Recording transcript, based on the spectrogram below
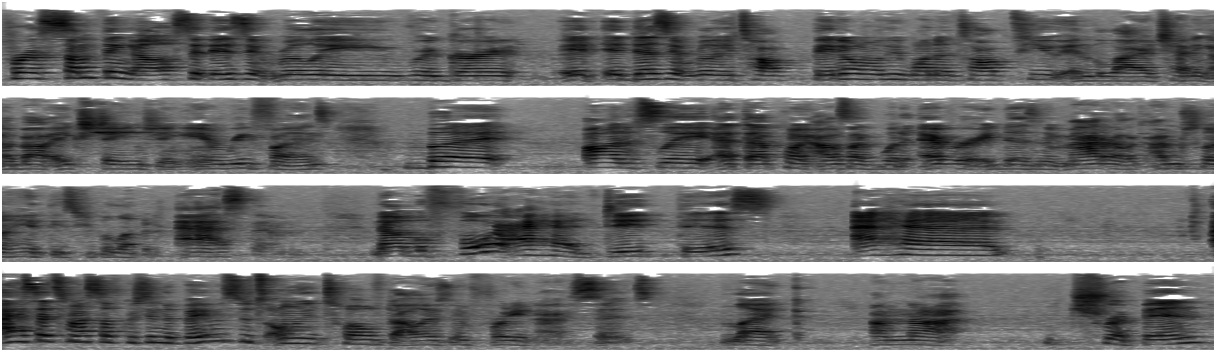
for something else. It isn't really regard. It, it doesn't really talk. They don't really want to talk to you in the live chatting about exchanging and refunds. But honestly, at that point, I was like, whatever. It doesn't matter. Like, I'm just gonna hit these people up and ask them. Now, before I had did this, I had I said to myself, Christine, the bathing suit's only $12.49. Like, I'm not tripping.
